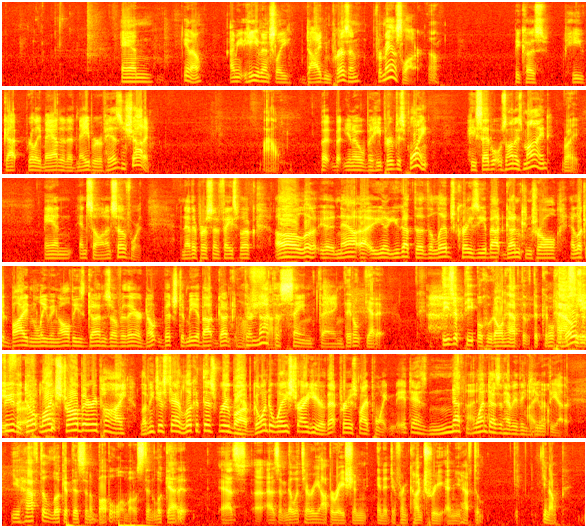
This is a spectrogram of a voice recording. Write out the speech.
And, you know, I mean, he eventually died in prison for manslaughter Oh, because he got really mad at a neighbor of his and shot him. Wow. But, but you know, but he proved his point. He said what was on his mind. Right. and and so on and so forth. Another person on Facebook, oh look uh, now uh, you you got the the libs crazy about gun control, and look at Biden leaving all these guns over there. Don't bitch to me about gun. Con-. They're not shut the same thing. They don't get it. These are people who don't have the, the capacity. Well, for those of you that don't like strawberry pie, let me just add, look at this rhubarb going to waste right here. That proves my point. It has nothing. One doesn't have anything to I do with the other. you have to look at this in a bubble almost and look at it as uh, as a military operation in a different country and you have to you know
